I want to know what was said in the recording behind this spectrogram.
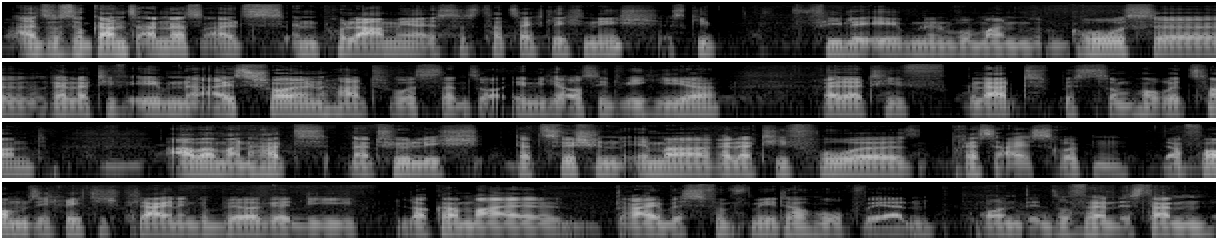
Also so ganz anders als im Polarmeer ist es tatsächlich nicht. Es gibt viele Ebenen, wo man große, relativ ebene Eisschollen hat, wo es dann so ähnlich aussieht wie hier relativ glatt bis zum Horizont. Aber man hat natürlich dazwischen immer relativ hohe Presseisrücken. Da formen sich richtig kleine Gebirge, die locker mal drei bis fünf Meter hoch werden. Und insofern ist dann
